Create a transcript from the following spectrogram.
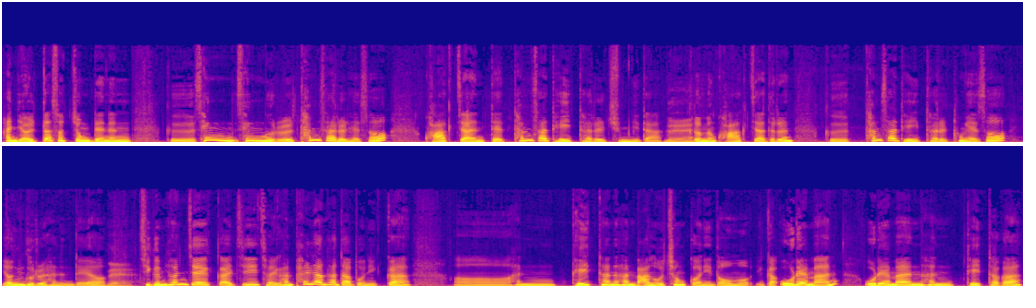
한 15종 되는 그 생, 생물을 탐사를 해서 과학자한테 탐사 데이터를 줍니다. 네. 그러면 과학자들은 그 탐사 데이터를 통해서 연구를 하는데요. 네. 지금 현재까지 저희가 한 8년 하다 보니까 어, 한 데이터는 한 만 오천 건이 넘어, 그러니까 올해만, 올해만 한 데이터가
